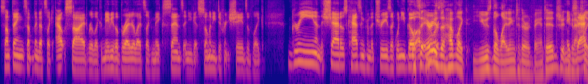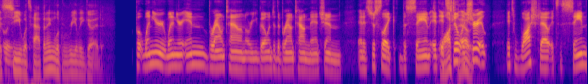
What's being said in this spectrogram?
something something that's like outside where like maybe the brighter lights like make sense and you get so many different shades of like green and the shadows casting from the trees like when you go up the areas north- that have like used the lighting to their advantage and you can actually see what's happening look really good. but when you're when you're in Browntown or you go into the Browntown mansion and it's just like the same it, it's Washed still like sure it, it's washed out it's the same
